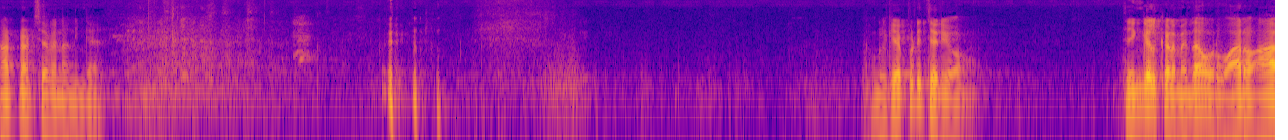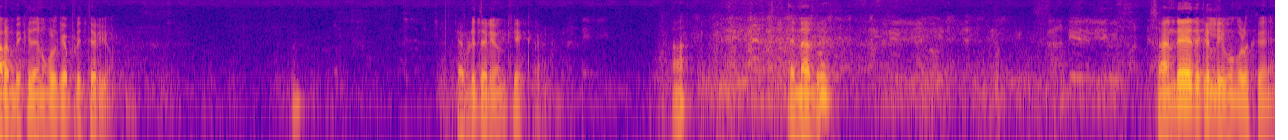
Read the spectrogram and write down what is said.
நாட் நாட் செவனா நீங்கள் உங்களுக்கு எப்படி தெரியும்? திங்கட்கிழமை தான் ஒரு வாரம் ஆரம்பிக்குதுன்னு உங்களுக்கு எப்படி தெரியும்? எப்படி தெரியும் கேட்குறேன் ஆ? என்னது? சண்டே எதுக்கு லீவ் உங்களுக்கு?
